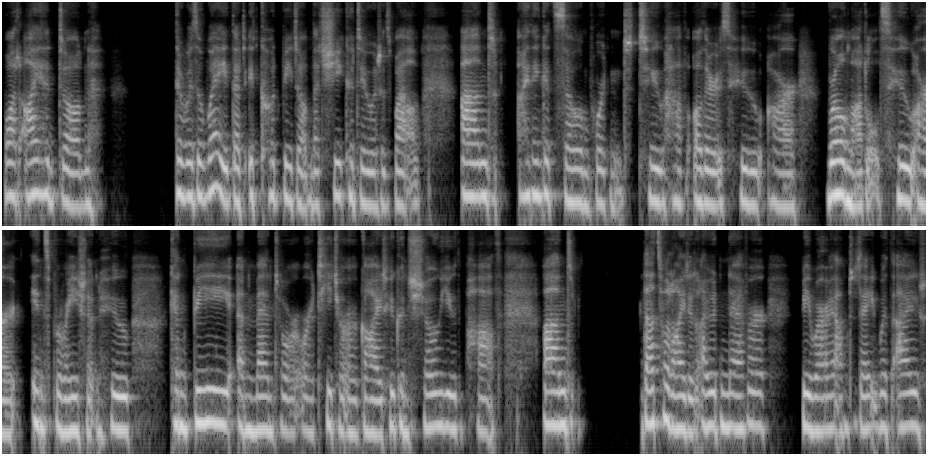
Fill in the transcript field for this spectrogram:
what I had done, there was a way that it could be done, that she could do it as well. And I think it's so important to have others who are role models, who are inspiration, who can be a mentor or a teacher or a guide, who can show you the path. And that's what I did. I would never be where I am today without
